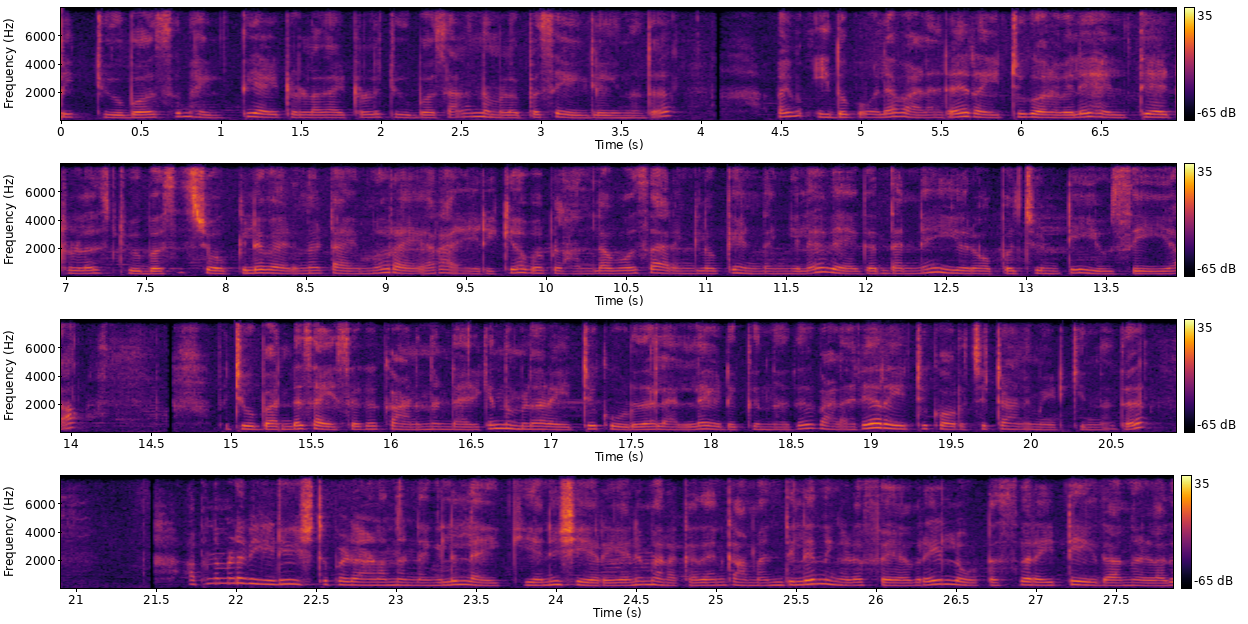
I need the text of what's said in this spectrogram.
ബിഗ് ട്യൂബേഴ്സും ഹെൽത്തി ആയിട്ടുള്ളതായിട്ടുള്ള ട്യൂബേഴ്സാണ് നമ്മളിപ്പോൾ സെയിൽ ചെയ്യുന്നത്. അപ്പം ഇതുപോലെ വളരെ റേറ്റ് കുറവിൽ ഹെൽത്തി ആയിട്ടുള്ള ട്യൂബേഴ്സ് സ്റ്റോക്കിൽ വരുന്ന ടൈം റെയർ ആയിരിക്കും. അപ്പോൾ പ്ലാൻ ലവേഴ്സ് ആരെങ്കിലുമൊക്കെ ഉണ്ടെങ്കിൽ വേഗം തന്നെ ഈ ഒരു ഓപ്പർച്യൂണിറ്റി യൂസ് ചെയ്യുക. അപ്പോൾ ട്യൂബറിന്റെ സൈസൊക്കെ കാണുന്നുണ്ടായിരിക്കും. നമ്മൾ റേറ്റ് കൂടുതലല്ല എടുക്കുന്നത്. വളരെ റേറ്റ് കുറച്ചിട്ടാണ് മേടിക്കുന്നത്. അപ്പോൾ നമ്മുടെ വീഡിയോ ഇഷ്ടപ്പെടുകയാണെന്നുണ്ടെങ്കിൽ ലൈക്ക് ചെയ്യാനും ഷെയർ ചെയ്യാനും മറക്കാതെ കമന്റിൽ നിങ്ങളുടെ ഫേവറേറ്റ് ലോട്ടസ് വെറൈറ്റി ഏതാണെന്നുള്ളത്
